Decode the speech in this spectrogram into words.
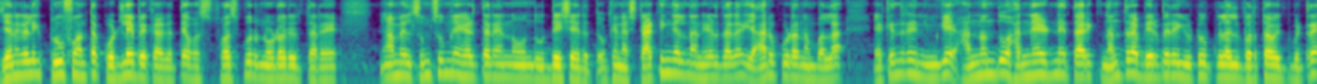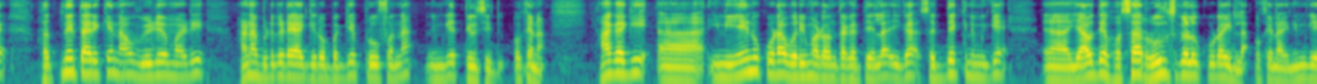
ಜನಗಳಿಗೆ ಪ್ರೂಫ್ ಅಂತ ಕೊಡಲೇಬೇಕಾಗುತ್ತೆ. ಹೊಸ, ಹೊಸಬರು ನೋಡೋರು ಇರ್ತಾರೆ. ಆಮೇಲೆ ಸುಮ್ಮ ಸುಮ್ಮನೆ ಹೇಳ್ತಾರೆ ಅನ್ನೋ ಒಂದು ಉದ್ದೇಶ ಇರುತ್ತೆ. ಓಕೆನಾ ಸ್ಟಾರ್ಟಿಂಗಲ್ಲಿ ನಾನು ಹೇಳಿದಾಗ ಯಾರು ಕೂಡ ನಂಬಲ್ಲ. ಯಾಕೆಂದರೆ ನಿಮಗೆ ಹನ್ನೊಂದು, ಹನ್ನೆರಡನೇ ತಾರೀಕು ನಂತರ ಬೇರೆ ಬೇರೆ ಯೂಟ್ಯೂಬ್ಗಳಲ್ಲಿ ಬರ್ತಾ ಹೋಗ್ಬಿಟ್ರೆ ಹತ್ತನೇ ತಾರೀಕೆ ನಾವು ವೀಡಿಯೋ ಮಾಡಿ ಹಣ ಬಿಡುಗಡೆ ಆಗಿರೋ ಬಗ್ಗೆ ಪ್ರೂಫನ್ನು ನಿಮಗೆ ತಿಳಿಸಿದ್ವಿ ಓಕೆನಾ ಹಾಗಾಗಿ ಇನ್ನೇನು ಕೂಡ ವರಿ ಮಾಡುವಂಥ ಅಗತ್ಯ ಇಲ್ಲ. ಈಗ ಸದ್ಯಕ್ಕೆ ನಿಮಗೆ ಯಾವುದೇ ಹೊಸ ರೂಲ್ಸ್ಗಳು ಕೂಡ ಇಲ್ಲ. ಓಕೆನಾ ನಿಮಗೆ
